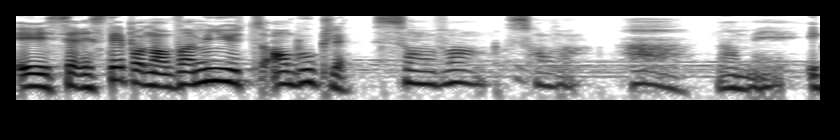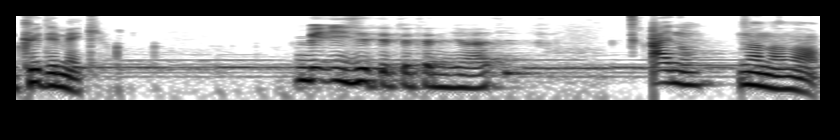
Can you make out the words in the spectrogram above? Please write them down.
et c'est resté pendant 20 minutes en boucle. 120, 120. Oh, non, mais. Et que des mecs. Mais ils étaient peut-être admiratifs Ah non, non, non, non.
